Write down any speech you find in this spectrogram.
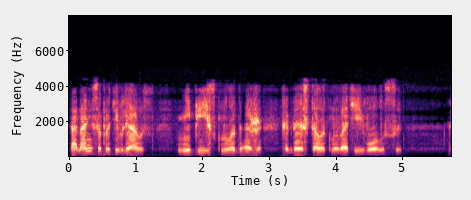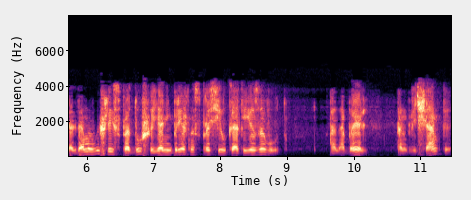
Она не сопротивлялась, не пискнула даже, когда я стал отмывать ей волосы. Когда мы вышли из-под душа, я небрежно спросил, как ее зовут. «Аннабель. Англичанка?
